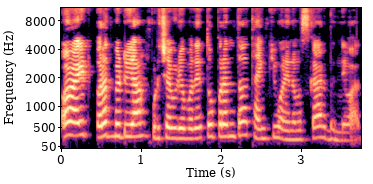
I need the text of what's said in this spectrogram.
राईट परत भेटूया पुढच्या व्हिडिओमध्ये तोपर्यंत थँक्यू आणि नमस्कार धन्यवाद.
